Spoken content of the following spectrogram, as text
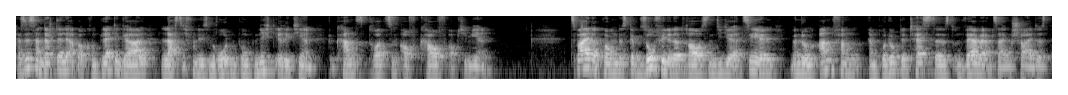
das ist an der Stelle aber komplett egal. Lass dich von diesem roten Punkt nicht irritieren. Du kannst trotzdem auf Kauf optimieren. Zweiter Punkt, es gibt so viele da draußen, die dir erzählen, wenn du am Anfang Produkte testest und Werbeanzeigen schaltest,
